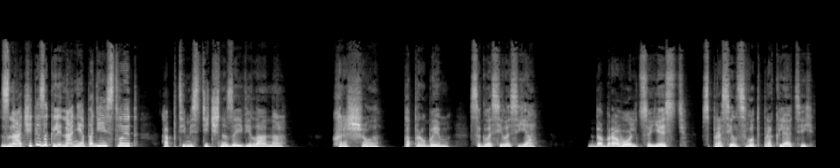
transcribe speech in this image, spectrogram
Значит, и заклинание подействует», — оптимистично заявила она. «Хорошо, попробуем», — согласилась я. «Добровольцы есть?» — спросил свод проклятий.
